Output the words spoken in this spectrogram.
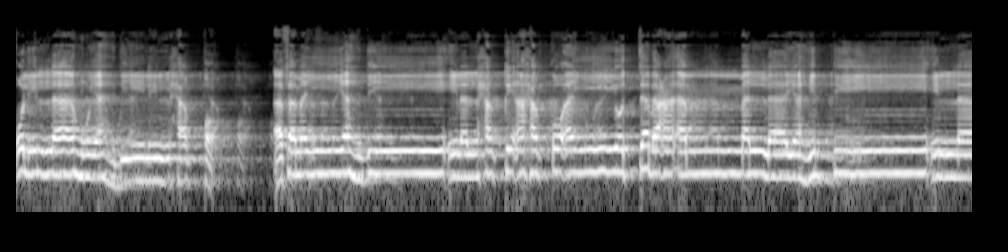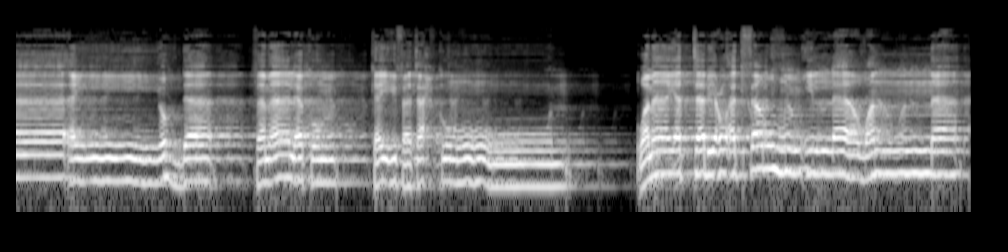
قل الله يهدي للحق. افمن يهدي إلى الحق احق ان يتبع ام من لا يهدي الا ان يهدى. فما لكم كيف تحكمون؟ وما يتبع اكثرهم الا ظنا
